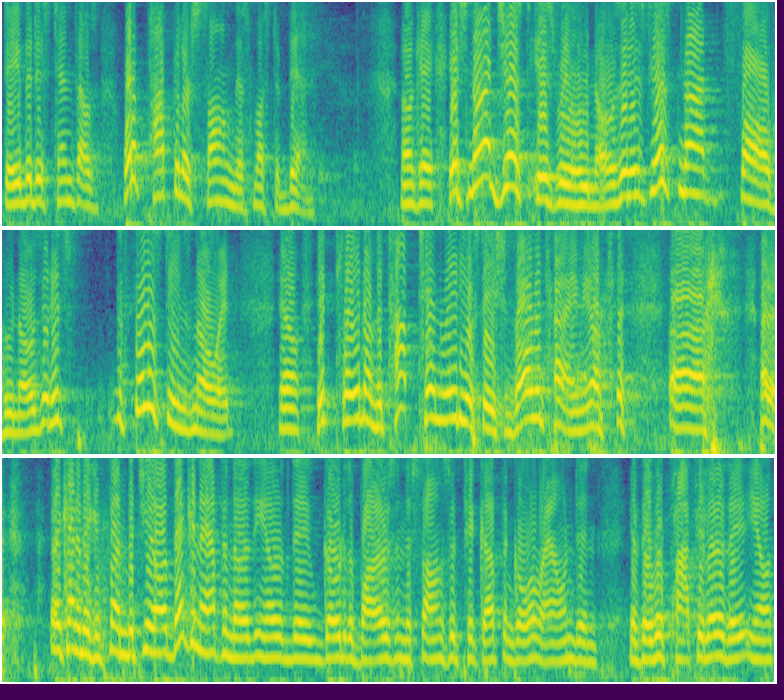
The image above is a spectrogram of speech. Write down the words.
David is ten thousand. What a popular song this must have been. Okay, it's not just Israel who knows it. It's just not Saul who knows it. It's the Philistines know it. You know, it played on the top ten radio stations all the time. You know, uh, they're kind of making fun, but you know that can happen though. You know, they go to the bars and the songs would pick up and go around, and if they were popular, they you know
